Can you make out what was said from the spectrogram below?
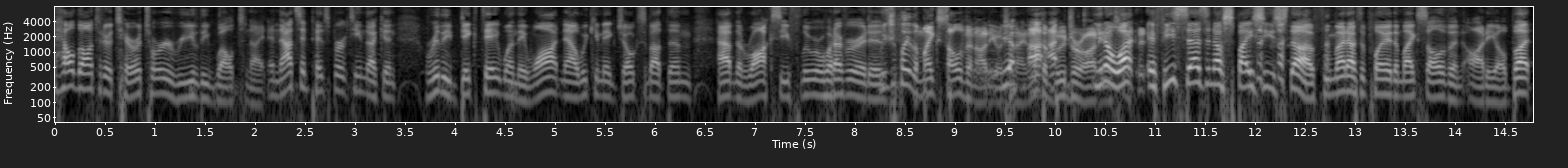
held on to their territory really well tonight. And that's a Pittsburgh team that can really dictate when they want. Now, we can make jokes about them having the Roxy flu or whatever it is. We should play the Mike Sullivan audio Yeah, tonight, not the I- I- Boudreau audio. You know what? If he says enough spicy stuff, we might have to play the Mike Sullivan audio. But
